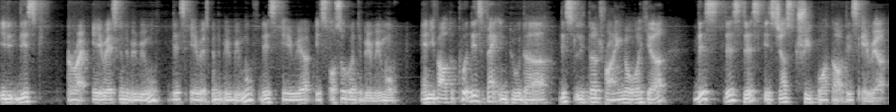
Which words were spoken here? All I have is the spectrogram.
it, this right area is going to be removed. This area is going to be removed. This area is also going to be removed. And if I were to put this back into the this little triangle over here, this this this is just three quarter of this area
